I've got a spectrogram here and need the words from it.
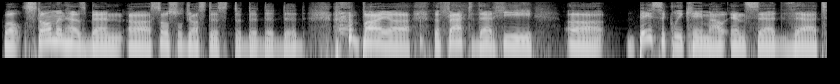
Well, Stallman has been uh, social justice by uh, the fact that he uh, basically came out and said that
